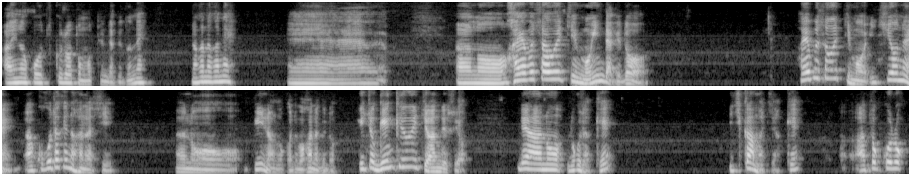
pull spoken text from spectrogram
合いの子を作ろうと思ってんだけどね。なかなかね、えー、あの、はやぶさウェッジもいいんだけど、はやぶさウェッジも一応ね、あ、ここだけの話、あの、P なのかわかんないけど、一応原型ウェッジあるんですよ。で、あの、どこだっけ？市川町だっけ？あそこ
